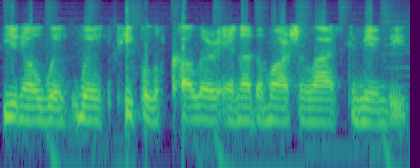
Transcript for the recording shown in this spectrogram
you know, with, with people of color and other marginalized communities.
